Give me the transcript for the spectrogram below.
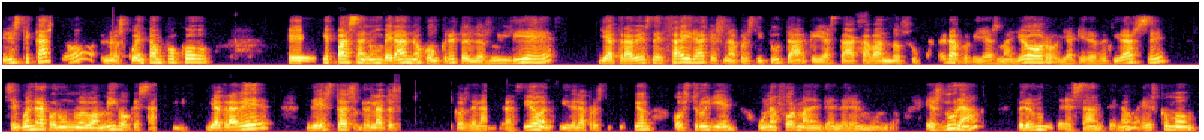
En este caso nos cuenta un poco eh, qué pasa en un verano concreto del 2010 y a través de Zaira, que es una prostituta que ya está acabando su carrera porque ya es mayor o ya quiere retirarse, se encuentra con un nuevo amigo que es así. Y a través de estos relatos de la migración y de la prostitución construyen una forma de entender el mundo. Es dura, pero es muy interesante, ¿no? Es como,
